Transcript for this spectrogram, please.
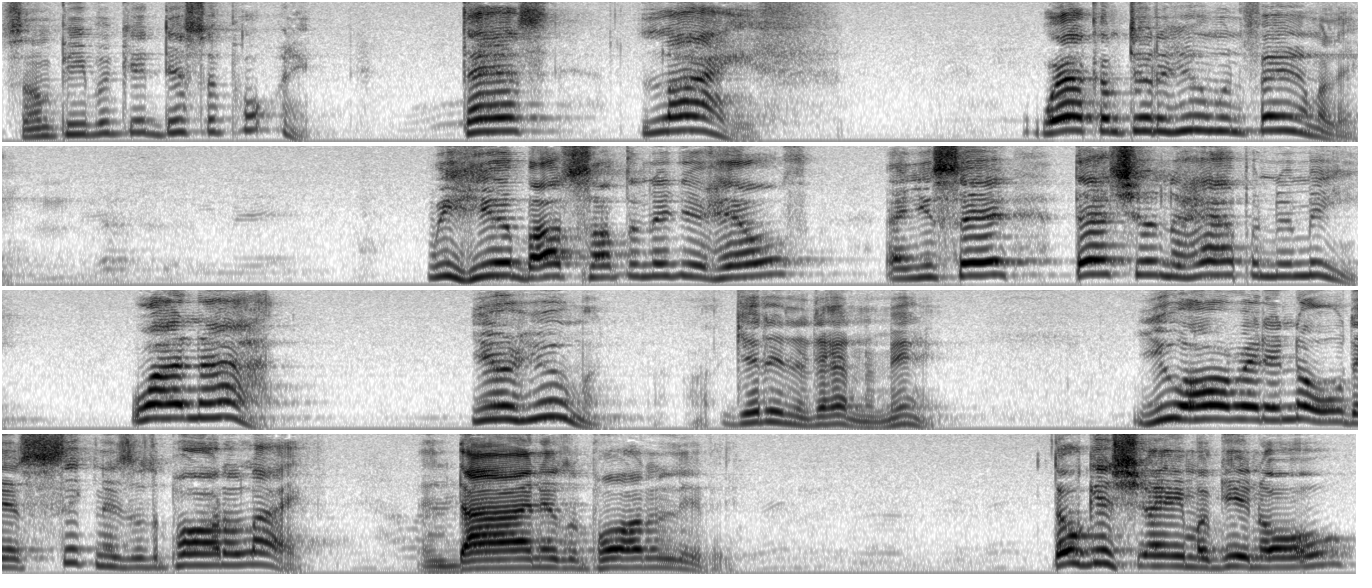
Some people get disappointed. That's life. Welcome to the human family. We hear about something in your health, and you say, that shouldn't have happened to me. Why not? You're human. I'll get into that in a minute. You already know that sickness is a part of life, and dying is a part of living. Don't get shame of getting old.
